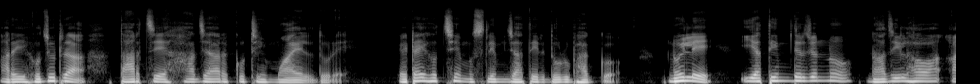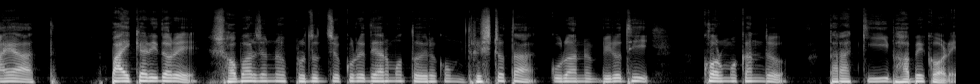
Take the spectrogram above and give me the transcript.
আর এই হুজুররা তার চেয়ে হাজার কোটি মাইল দূরে। এটাই হচ্ছে মুসলিম জাতির দুর্ভাগ্য। নইলে ইয়াতিমদের জন্য নাজিল হওয়া আয়াত পাইকারি দরে সবার জন্য প্রযোজ্য করে দেওয়ার মতো এরকম ধৃষ্টতা কোরআন বিরোধী কর্মকাণ্ড তারা কীভাবে করে?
